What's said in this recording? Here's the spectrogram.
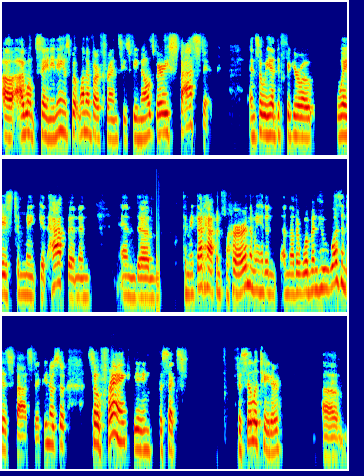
uh, I won't say any names, but one of our friends who's female is very spastic. And so we had to figure out ways to make it happen and, and, um, to make that happen for her. And then we had an, another woman who wasn't as spastic, you know, so, so Frank being the sex facilitator, um,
